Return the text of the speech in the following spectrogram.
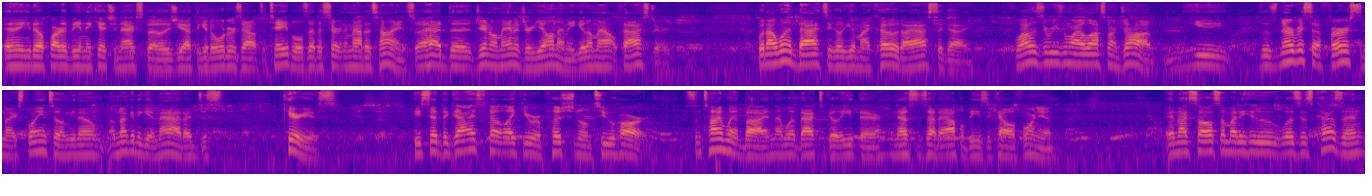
and you know, part of being a kitchen expo is you have to get orders out to tables at a certain amount of time. So I had the general manager yelling at me, get them out faster. When I went back to go get my code, I asked the guy, what was the reason why I lost my job? He was nervous at first, and I explained to him, you know, I'm not going to get mad. I'm just curious. He said the guys felt like you were pushing them too hard. Some time went by, and I went back to go eat there. Nelson's at Applebee's in California. And I saw somebody who was his cousin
